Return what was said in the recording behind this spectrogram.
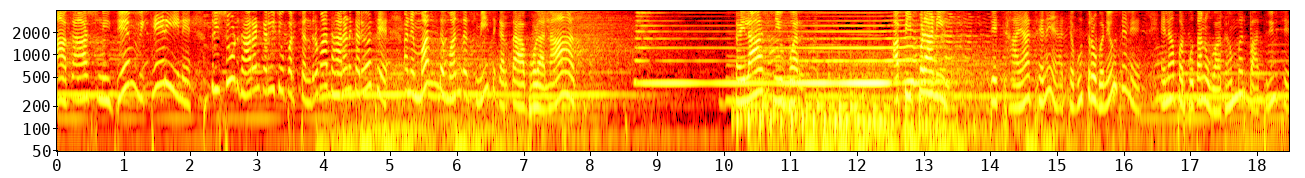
આકાશની જેમ વિખેરીને ત્રિશૂળ ધારણ કર્યું છે, ઉપર ચંદ્રમા ધારણ કર્યો છે અને મંદ મંદ સ્મિત કરતા ભોળાનાથ કૈલાશની ઉપર, આ પીપળાની જે છાયા છે ને, આ ચબૂતરો બન્યો છે ને, એના પર પોતાનું વાઘંબર પાથર્યું છે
